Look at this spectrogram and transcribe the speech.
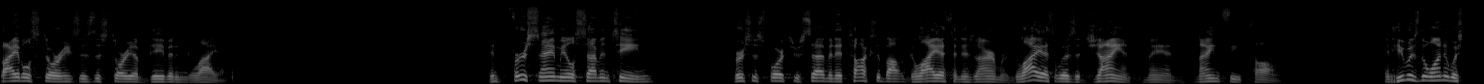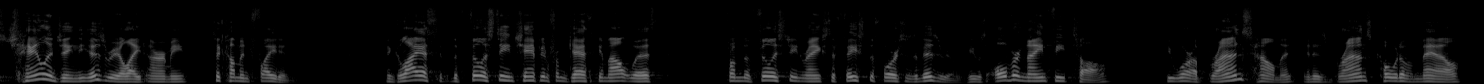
Bible stories is the story of David and Goliath. In 1 Samuel 17, verses 4 through 7, it talks about Goliath and his armor. Goliath was a giant man, nine feet tall. And he was the one who was challenging the Israelite army to come and fight him. And Goliath, the Philistine champion from Gath, came out with from the Philistine ranks to face the forces of Israel. He was over nine feet tall. He wore a bronze helmet and his bronze coat of mail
